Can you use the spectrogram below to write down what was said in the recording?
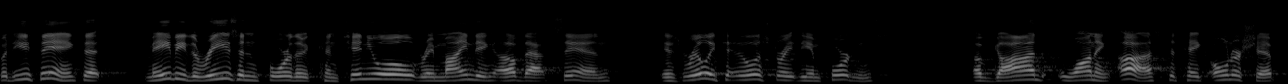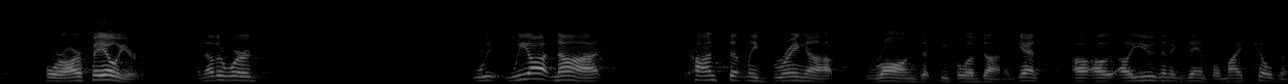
But do you think that maybe the reason for the continual reminding of that sin is really to illustrate the importance of God wanting us to take ownership for our failures? In other words, we, we ought not constantly bring up wrongs that people have done. Again, I'll, I'll, I'll use an example my children.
